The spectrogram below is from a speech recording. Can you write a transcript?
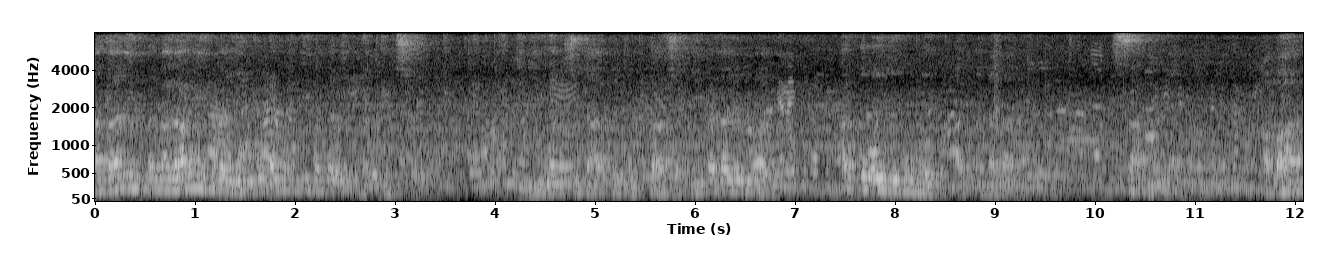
Manaling panalangin kayo upang hindi magaling ng Kristo. Iniwan sila at pumunta sa kikalayuan at doon lumuhod at nanalangin. Sabi niya, Ama,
